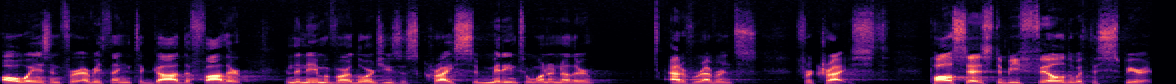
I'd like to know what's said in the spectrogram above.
always and for everything to God the Father, in the name of our Lord Jesus Christ, submitting to one another out of reverence for Christ. Paul says to be filled with the Spirit.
